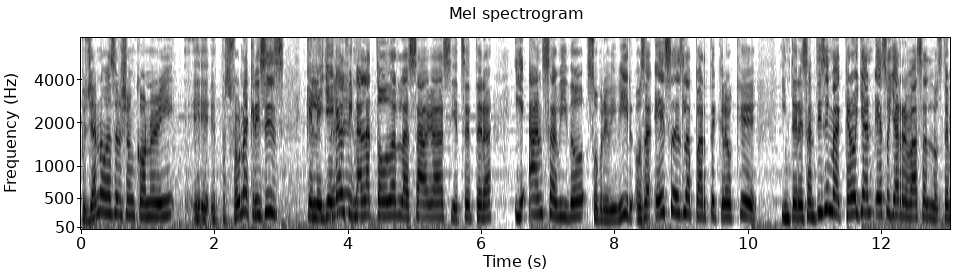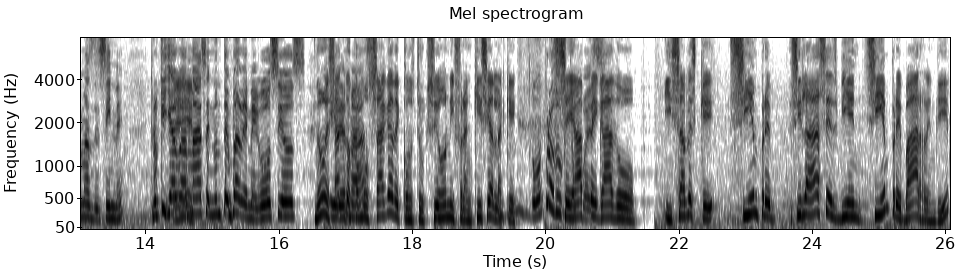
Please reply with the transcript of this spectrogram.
pues ya no va a ser Sean Connery, eh, eh, pues fue una crisis que le llega al final a todas las sagas y etcétera y han sabido sobrevivir. O sea, esa es la parte creo que interesantísima. Creo ya eso ya rebasa los temas de cine. Creo que ya Sí. va más en un tema de negocios. No, exacto, como saga de construcción y franquicia a la que Como un producto, se ha pues. pegado y sabes que siempre, si la haces bien, siempre va a rendir.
